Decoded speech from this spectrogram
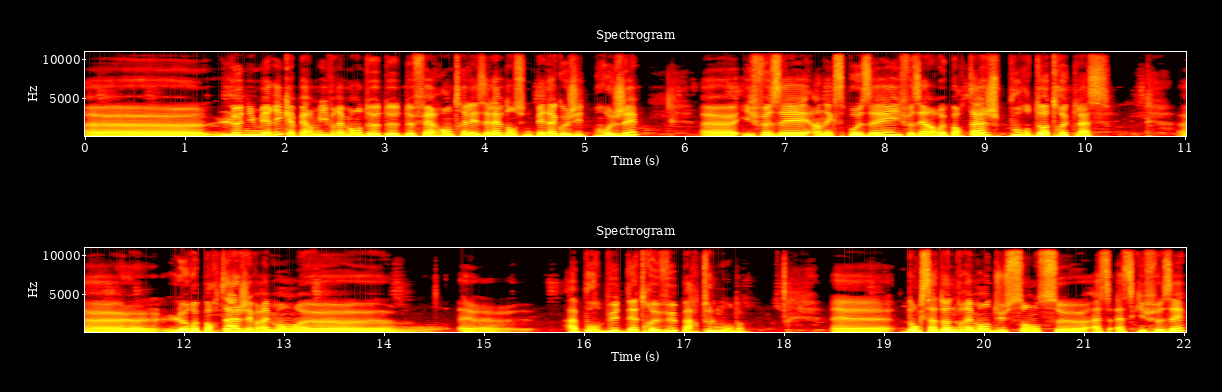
le numérique a permis vraiment de, de, de, faire rentrer les élèves dans une pédagogie de projet euh, il faisait un exposé, il faisait un reportage pour d'autres classes. Euh, le reportage est vraiment euh, euh a pour but d'être vu par tout le monde. Euh, donc ça donne vraiment du sens euh, à, ce qu'il faisait.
